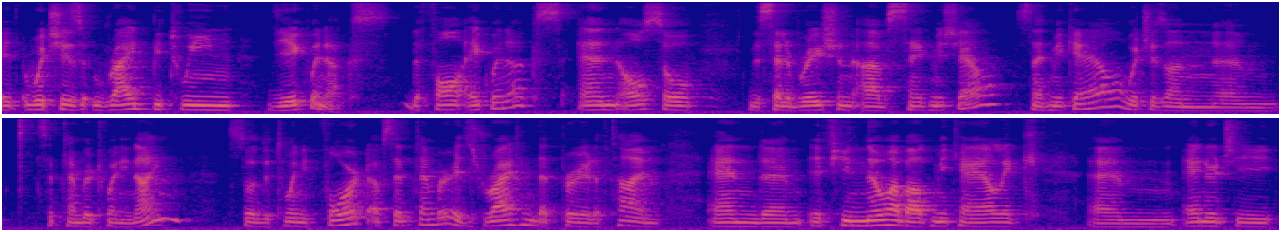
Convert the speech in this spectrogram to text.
it, which is right between the equinox, the fall equinox, and also the celebration of Saint Michel, Saint Michael, which is on um, September 29. So the 24th of September is right in that period of time. And um, if you know about Michaelic um, energy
